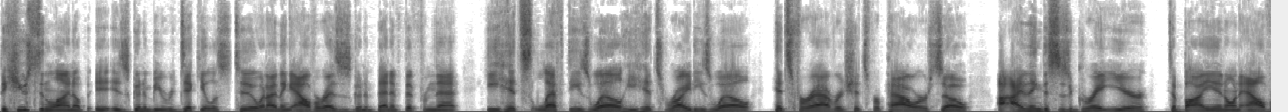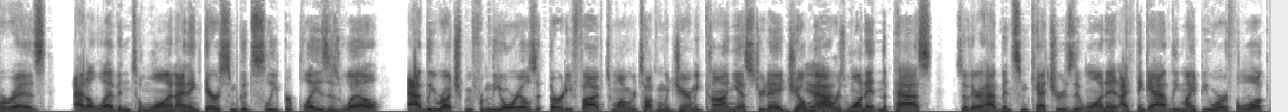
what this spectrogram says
The Houston lineup is going to be ridiculous too, and I think Alvarez is going to benefit from that. He hits lefties well. He hits righties well. Hits for average. Hits for power. So I think this is a great year to buy in on Alvarez at 11 to one. I think there are some good sleeper plays as well. Adley Rutschman from the Orioles at 35 to 1. We were talking with Jeremy Kahn yesterday. Joe yeah. Mauer's won it in the past. So there have been some catchers that won it. I think Adley might be worth a look.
